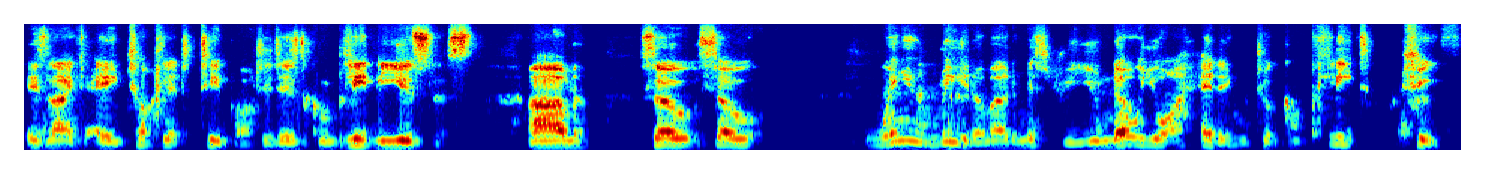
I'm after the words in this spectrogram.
is like a chocolate teapot. It is completely useless. Um, so, so when you read a murder mystery, you know you are heading to complete truth.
